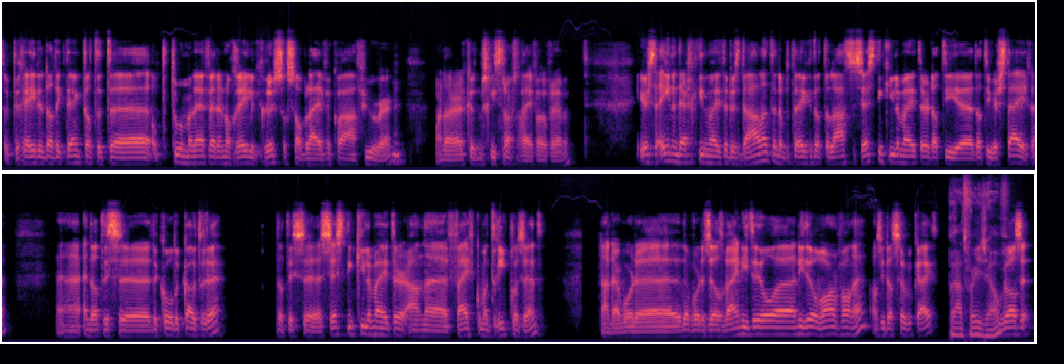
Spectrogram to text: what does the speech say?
Is ook de reden dat ik denk dat het uh, op de Tourmalet verder nog redelijk rustig zal blijven qua vuurwerk. Hm. Maar daar kunnen we het misschien straks nog even over hebben. Eerste 31 kilometer dus dalend. En dat betekent dat de laatste 16 kilometer dat die, dat die weer stijgen. en dat is de Col de Couteret. Dat is 16 kilometer aan 5,3 procent. Nou, daar worden, daar worden zelfs wij niet heel, niet heel warm van, hè? Als je dat zo bekijkt. Praat voor jezelf. Hoewel ze...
